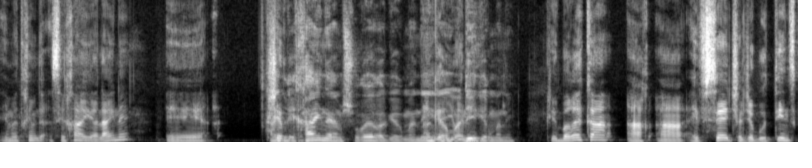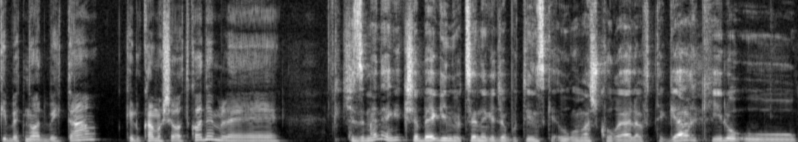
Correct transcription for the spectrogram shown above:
הם מתחילים, השיחה היא על ליינה. אה, היינריך היינה, המשורר הגרמני, היהודי גרמני. כשברקע ההפסד של ז'בוטינסקי בתנועת בית"ר, כאילו כמה שעות קודם, ל... שזה מעניין, כשבגין יוצא נגד ז'בוטינסקי, הוא ממש קורא עליו תיגר, כאילו הוא...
